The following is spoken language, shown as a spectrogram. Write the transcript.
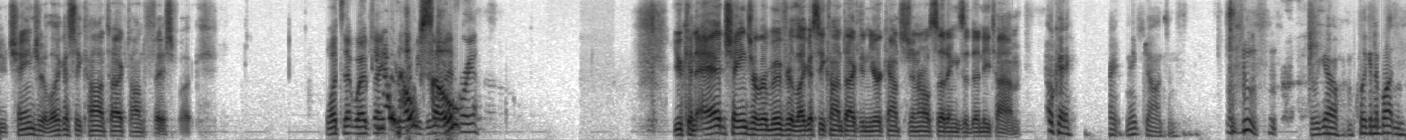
you change your legacy contact on Facebook? What's that website? I hope so. For you. You can add, change, or remove your legacy contact in your account's general settings at any time. Okay. All right, Nick Johnson. Here we go. I'm clicking the button.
